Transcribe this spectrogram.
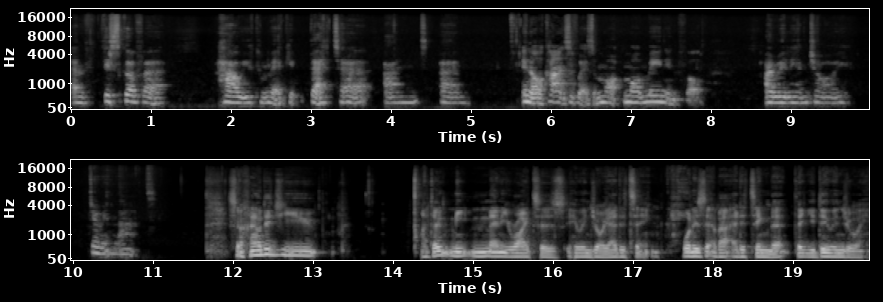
and discover how you can make it better and um, in all kinds of ways and more, more meaningful i really enjoy doing that So, how did you? I don't meet many writers who enjoy editing. What is it about editing that that you do enjoy?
